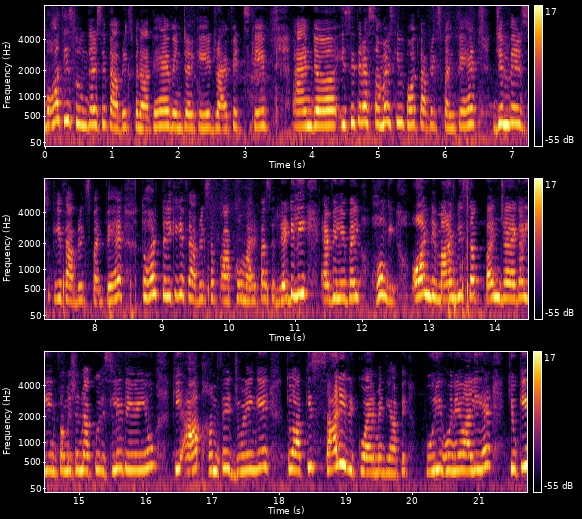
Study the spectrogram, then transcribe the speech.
बहुत ही सुंदर से फैब्रिक्स बनाते हैं विंटर के ड्राई फिट्स के एंड uh, इसी तरह समर्स के भी बहुत फैब्रिक्स बनते हैं जिम वेयर्स के फैब्रिक्स बनते हैं। तो हर तरीके के फैब्रिक्स आपको हमारे पास रेडिली अवेलेबल होंगे। ऑन डिमांड भी सब बन जाएगा ये इन्फॉर्मेशन मैं आपको इसलिए दे रही हूँ कि आप हमसे जुड़ेंगे तो आपकी सारी रिक्वायरमेंट यहाँ पे पूरी होने वाली है, क्योंकि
